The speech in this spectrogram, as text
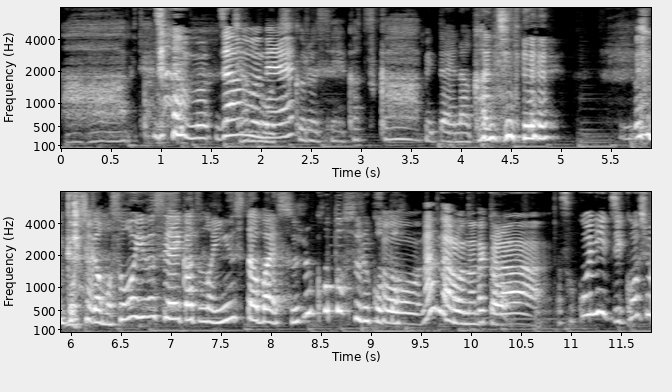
あーみたいな。ジャム、ジジャムをャムね。作る生活かみたいな感じで。なんかしかもそういう生活のインスタ映えすることすること。そう、なんだろうな。だから、そこに自己承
